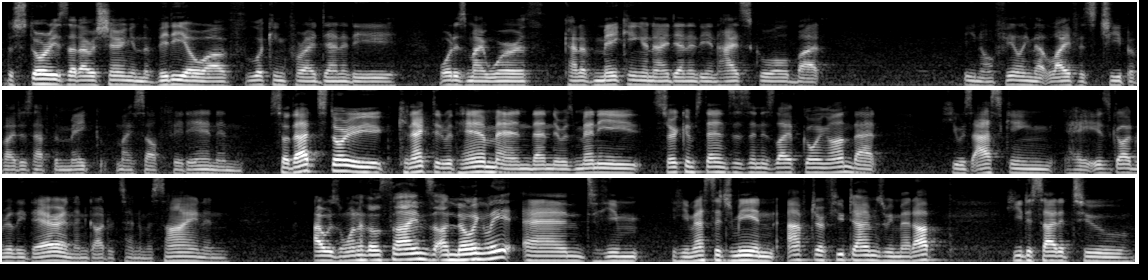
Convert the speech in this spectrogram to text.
the stories that I was sharing in the video of looking for identity, what is my worth, kind of making an identity in high school, but you know, feeling that life is cheap if I just have to make myself fit in. And so that story connected with him and then there was many circumstances in his life going on that he was asking, "Hey, is God really there?" and then God would send him a sign and I was one of those signs unknowingly. And he he messaged me and after a few times we met up, he decided to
